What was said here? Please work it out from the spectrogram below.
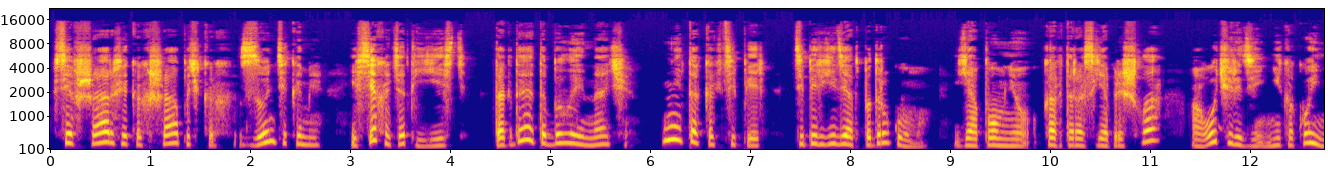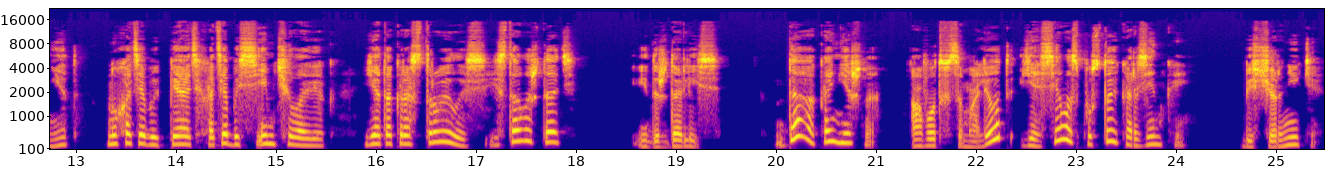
Все в шарфиках, шапочках, с зонтиками. И все хотят есть. Тогда это было иначе. Не так, как теперь. Теперь едят по-другому. Я помню, как-то раз я пришла, а очереди никакой нет. Ну, хотя бы пять, хотя бы семь человек. Я так расстроилась и стала ждать. И дождались. Да, конечно. А вот в самолет я села с пустой корзинкой. Без черники?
